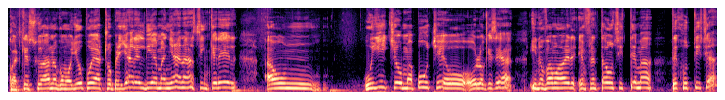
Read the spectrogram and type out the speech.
cualquier ciudadano como yo puede atropellar el día de mañana sin querer a un huilliche o mapuche o, o lo que sea y nos vamos a ver enfrentado a un sistema de justicia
